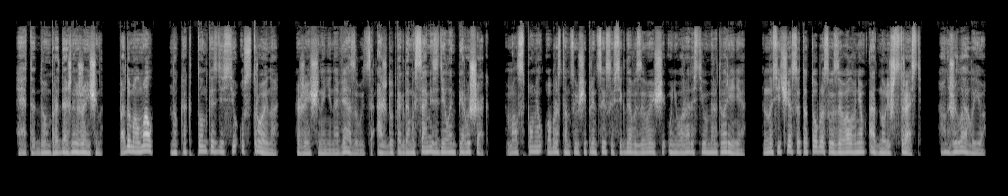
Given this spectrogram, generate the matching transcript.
«Это дом продажных женщин», — подумал Мал, но как тонко здесь все устроено. Женщины не навязываются, а ждут, когда мы сами сделаем первый шаг. Мал вспомнил образ танцующей принцессы, всегда вызывающий у него радость и умиротворение. Но сейчас этот образ вызывал в нем одну лишь страсть. Он желал ее,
